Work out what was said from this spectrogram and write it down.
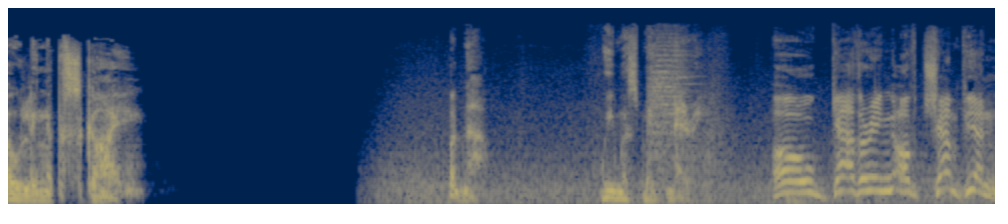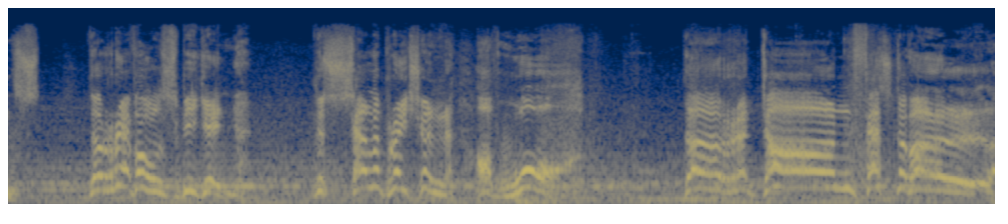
Howling at the sky. But now, we must make merry. Oh, gathering of champions! The revels begin! The celebration of war! The Radon Festival!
